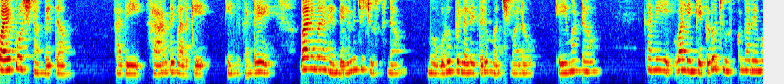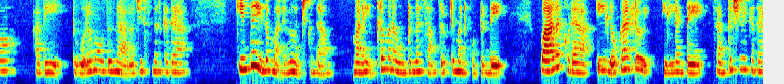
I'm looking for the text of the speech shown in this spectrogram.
పై పోర్షన్ అమ్మేద్దాం అది సారథి వాళ్ళకే. ఎందుకంటే వారిని మనం రెండేళ్ళ నుంచి చూస్తున్నాం. మొగుడు పిల్లలు ఇద్దరు మంచివాళ్ళు. ఏమంటావు? కానీ వాళ్ళు ఇంకెక్కడో చూసుకున్నారేమో. అది దూరం అవుతుంది ఆలోచిస్తున్నారు కదా. కింద ఇల్లు మనమే ఉంచుకుందాం. మన ఇంట్లో మనం ఉంటున్న సంతృప్తి మనకు ఉంటుంది వాళ్ళకు కూడా ఈ లోకాలిటీ ఇల్లు అంటే సంతోషమే కదా.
